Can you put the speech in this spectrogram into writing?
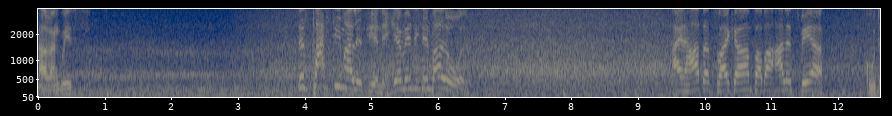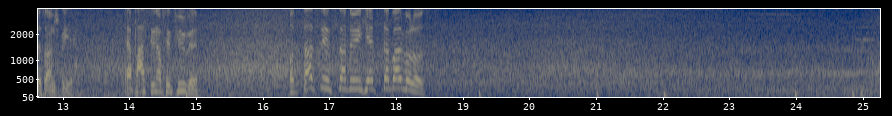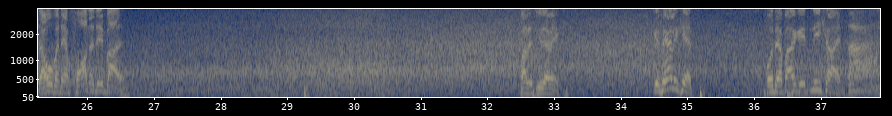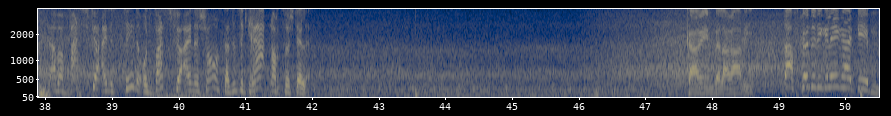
Aranguiz. Das passt ihm alles hier nicht. Er will sich den Ball holen. Ein harter Zweikampf, aber alles fair. Gutes Anspiel. Er passt ihn auf den Flügel. Und das ist natürlich jetzt der Ballverlust. Da oben, der vorne den Ball. Ball ist wieder weg. Gefährlich jetzt. Und der Ball geht nicht rein. Ach, aber was für eine Szene und was für eine Chance. Da sind sie gerade noch zur Stelle. Karim Bellarabi. Das könnte die Gelegenheit geben.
